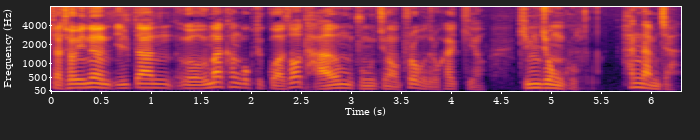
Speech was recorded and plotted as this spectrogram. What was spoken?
자, 저희는 일단 어, 음악 한 곡 듣고 와서 다음 궁금증 한번 풀어보도록 할게요. 김종국, 한 남자.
